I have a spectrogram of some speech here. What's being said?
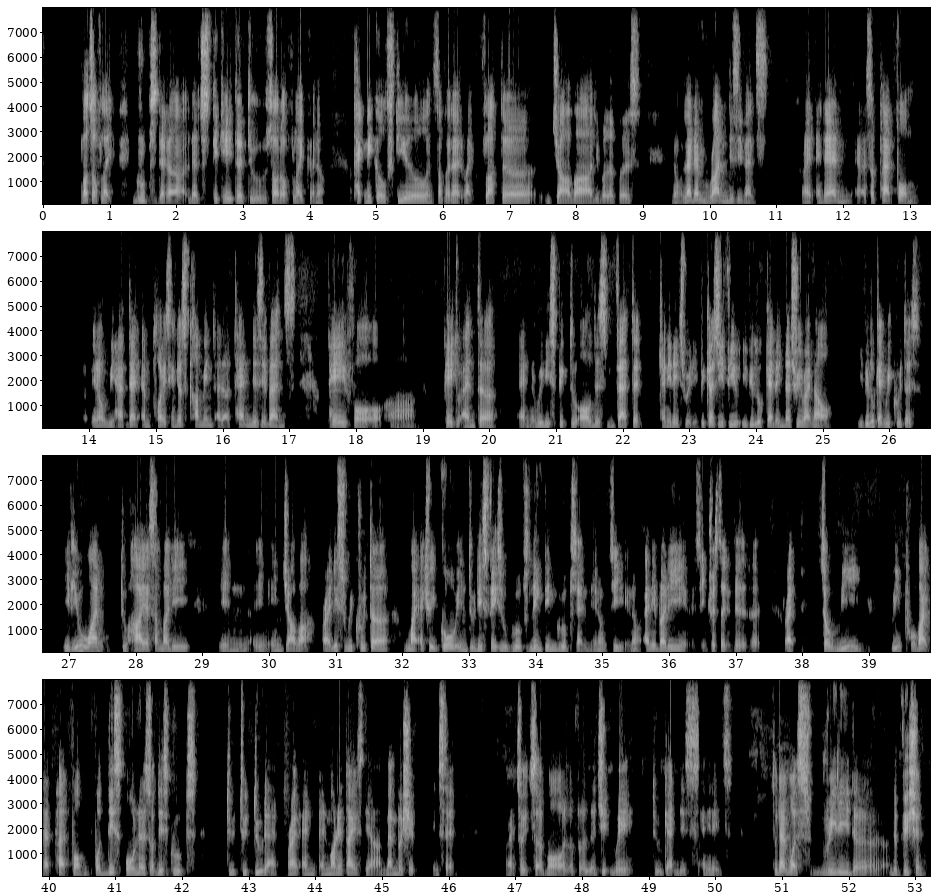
lots of like groups that are that's dedicated to sort of like you know technical skill and stuff like that like flutter java developers. You know let them run these events right? And then as a platform you know we have then employees can just come in and attend these events pay for uh, pay to enter and really speak to all these vetted candidates really because if you if you look at the industry right now if you look at recruiters if you want to hire somebody in, in in Java, right? This recruiter might actually go into these Facebook groups, LinkedIn groups, and you know, see, you know, anybody is interested in this, right? So we we provide that platform for these owners of these groups to to do that, right? And and monetize their membership instead, right? So it's a more of a legit way to get these candidates. So that was really the the vision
